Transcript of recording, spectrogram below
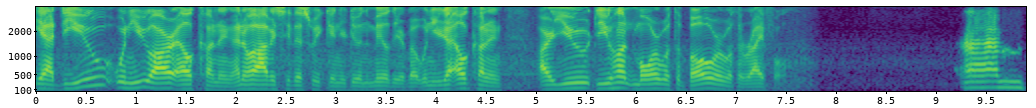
Yeah, do you when you are elk hunting? I know obviously this weekend you're doing the mule deer, but when you're elk hunting, are you do you hunt more with a bow or with a rifle? Um,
